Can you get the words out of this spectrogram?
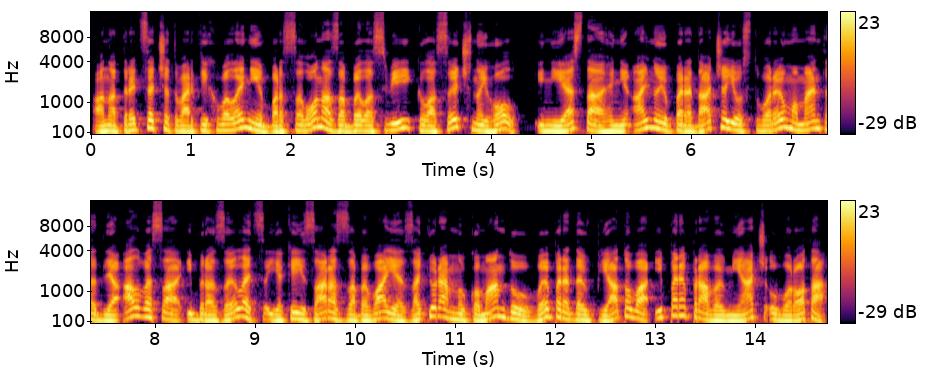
А на 34-й хвилині Барселона забила свій класичний гол. Ін'єста геніальною передачею створив момент для Алвеса, і бразилець, який зараз забиває за тюремну команду, випередив п'ятова і переправив м'яч у ворота.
